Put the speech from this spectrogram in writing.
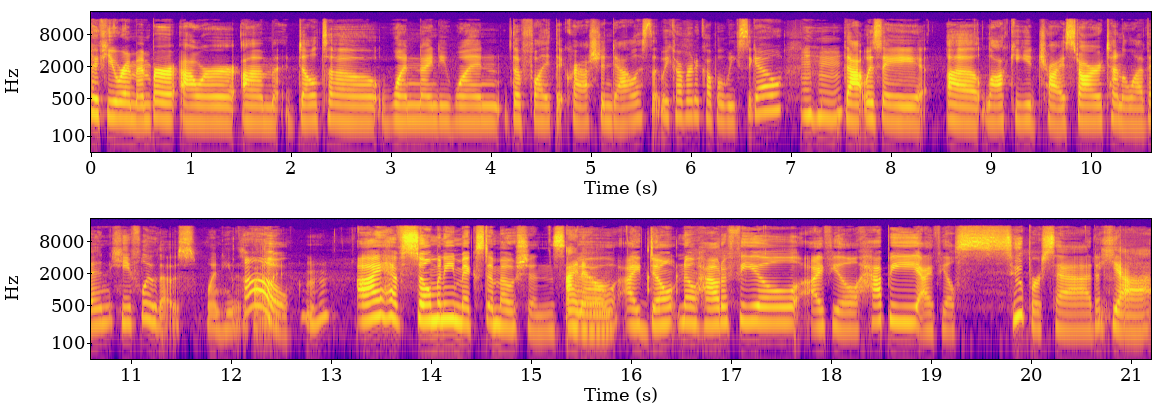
if you remember our um, Delta 191, the flight that crashed in Dallas that we covered a couple weeks ago, Mm-hmm. that was a uh, Lockheed TriStar 1011. He flew those when he was a pilot. Oh. Mhm. I have so many mixed emotions. I know. I don't know how to feel. I feel happy. I feel super sad. Yeah.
